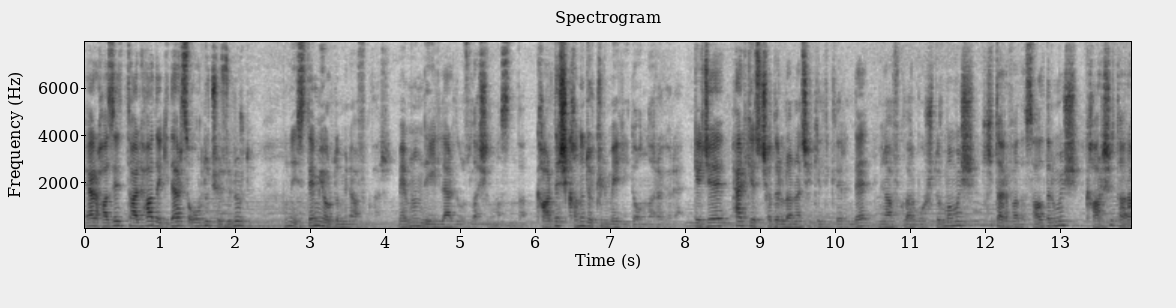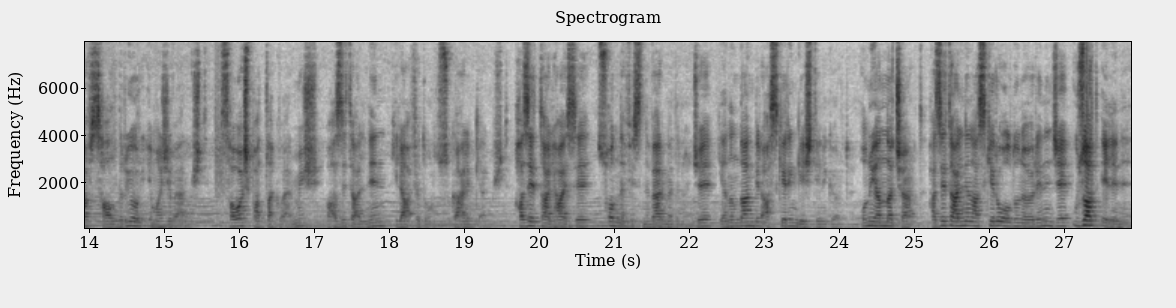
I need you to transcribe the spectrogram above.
Eğer Hazreti Talha da giderse ordu çözülürdü. Bunu istemiyordu münafıklar. Memnun değillerdi uzlaşılmasından. Kardeş kanı dökülmeliydi onlara göre. Gece herkes çadırlarına çekildiklerinde münafıklar boş durmamış, iki tarafa da saldırmış, karşı taraf saldırıyor imajı vermişti. Savaş patlak vermiş ve Hz. Ali'nin hilafet ordusu galip gelmişti. Hz. Talha ise son nefesini vermeden önce yanından bir askerin geçtiğini gördü. Onu yanına çağırdı. Hz. Ali'nin askeri olduğunu öğrenince uzat elini,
